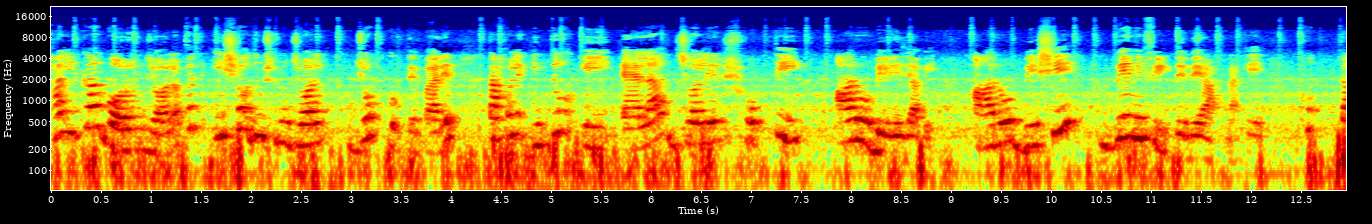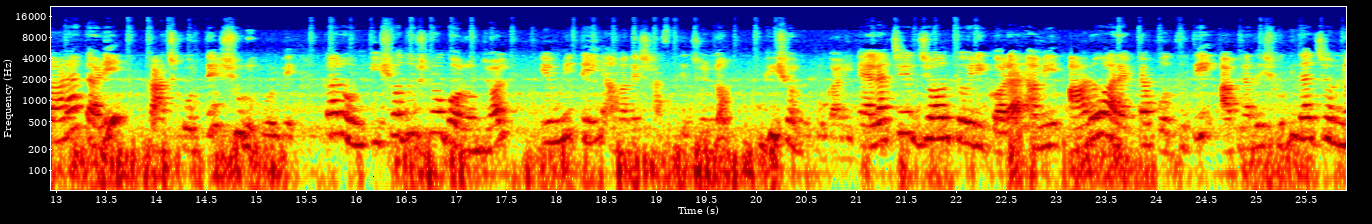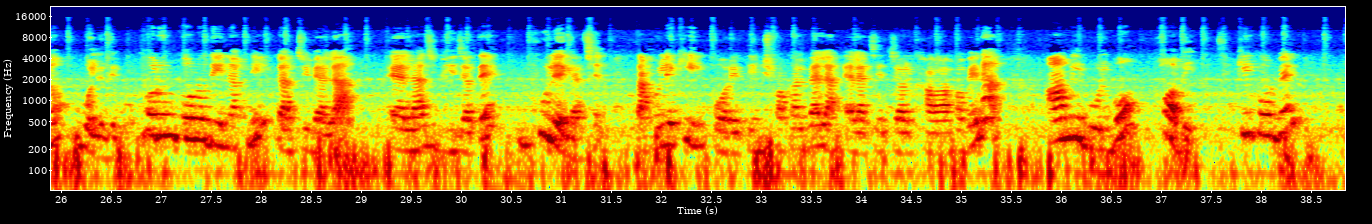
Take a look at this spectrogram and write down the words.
হালকা গরম জল অর্থাৎ ঈষদ উষ্ণ জল যোগ করতে পারেন, তাহলে কিন্তু এই এলাচ জলের শক্তি আরও বেড়ে যাবে। আরও বেশি বেনিফিট দেবে আপনাকে। খুব তাড়াতাড়ি কাজ করতে শুরু করবে। কারণ ঈষদ উষ্ণ গরম জল এমনিতেই আমাদের স্বাস্থ্যের জন্য ভীষণ উপকারী। এলাচের জল তৈরি করার আমি আরও আর একটা পদ্ধতি আপনাদের সুবিধার জন্য বলে দেব। ধরুন কোনো দিন আপনি রাত্রিবেলা এলাচ ভিজাতে ভুলে গেছেন, তাহলে কি পরের দিন সকালবেলা এলাচের জল খাওয়া হবে না? আমি বলব হবে। কি করবেন?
